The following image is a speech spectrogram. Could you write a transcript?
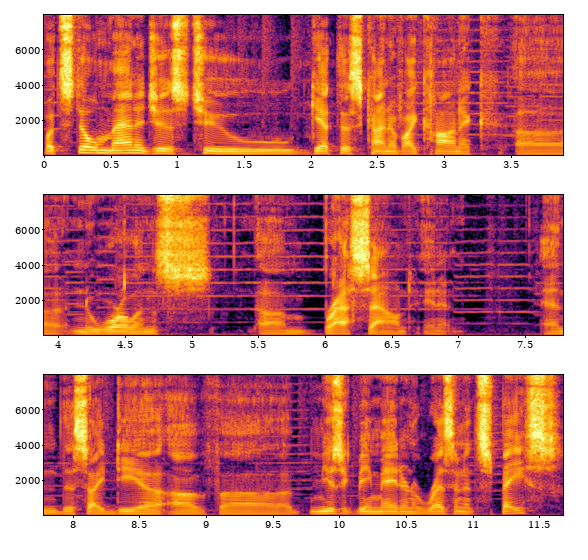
but still manages to get this kind of iconic uh, New Orleans um, brass sound in it. And this idea of uh, music being made in a resonant space.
